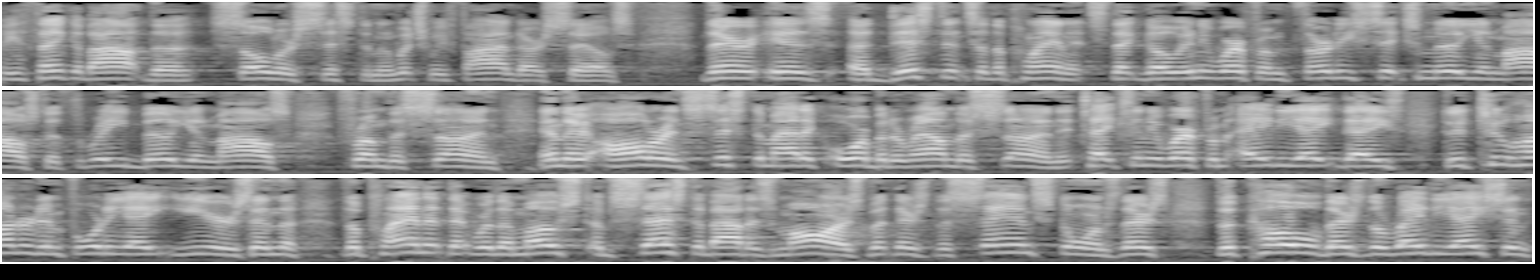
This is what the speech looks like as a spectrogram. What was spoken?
When you think about the solar system in which we find ourselves, there is a distance of the planets that go anywhere from 36 million miles to 3 billion miles from the sun, and they all are in systematic orbit around the sun. It takes anywhere from 88 days to 248 years, and the, the planet that we're the most obsessed about is Mars, but there's the sandstorms, there's the cold, there's the radiation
